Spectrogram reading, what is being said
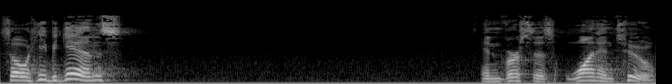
So he begins in verses 1 and 2.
